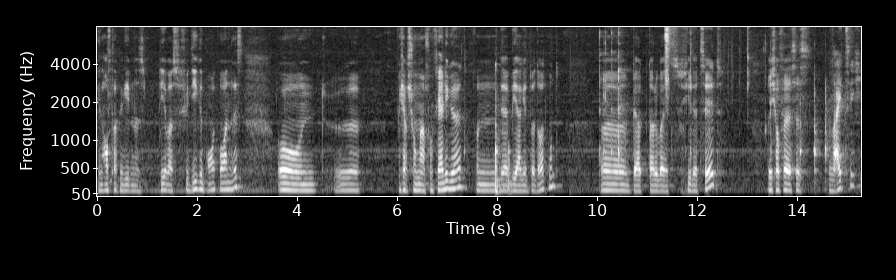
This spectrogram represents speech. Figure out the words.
in Auftrag gegebenes Bier, was für die gebraut worden ist. Und äh, ich habe es schon mal von Ferdi gehört, von der Bieragentur Dortmund. Äh, der hat darüber jetzt viel erzählt. Ich hoffe, es ist weizig.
